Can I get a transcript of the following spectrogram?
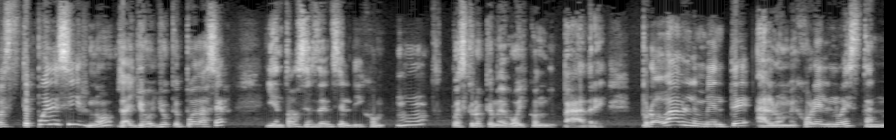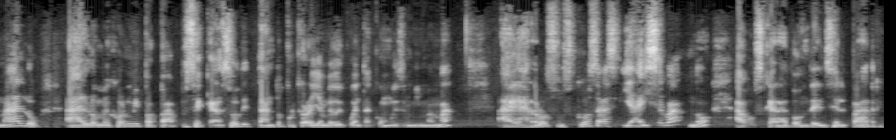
pues te puedes ir, ¿no? O sea, yo, yo qué puedo hacer. Y entonces Denzel dijo, mm, pues creo que me voy con mi padre. Probablemente, a lo mejor él no es tan malo. A lo mejor mi papá pues se cansó de tanto porque ahora ya me doy cuenta cómo es mi mamá. Agarró sus cosas y ahí se va, ¿no? A buscar a don Denzel padre.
